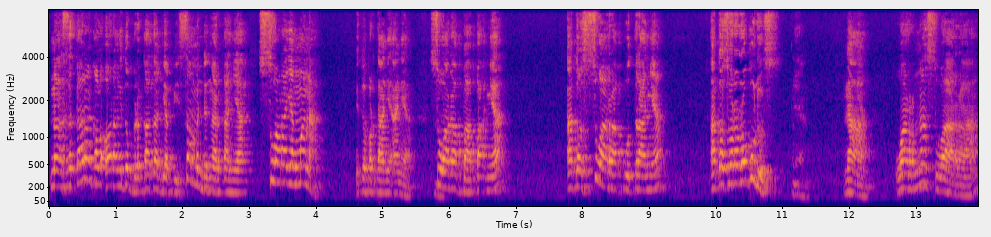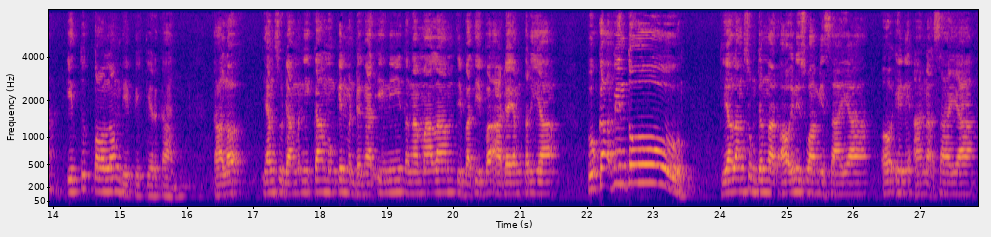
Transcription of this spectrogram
Nah, sekarang kalau orang itu berkata dia bisa mendengarkannya, suara yang mana? Itu pertanyaannya. Suara bapaknya atau suara putranya atau suara Roh Kudus. Ya. Nah, warna suara itu tolong dipikirkan. Kalau yang sudah menikah mungkin mendengar ini tengah malam tiba-tiba ada yang teriak, "Buka pintu!" Dia langsung dengar, "Oh, ini suami saya, oh ini anak saya."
